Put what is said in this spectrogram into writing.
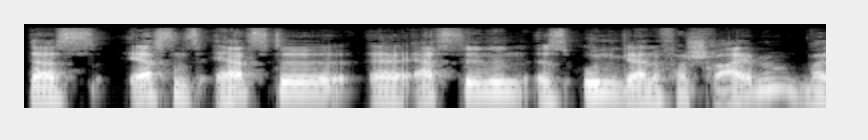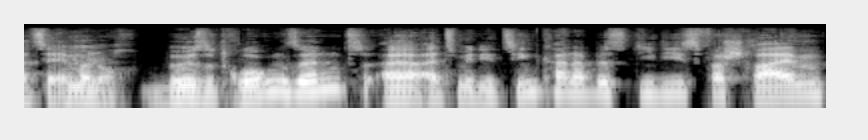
dass erstens Ärzte, äh, Ärztinnen es ungerne verschreiben, weil es ja immer mhm. noch böse Drogen sind, äh, als Medizincannabis, die dies verschreiben.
